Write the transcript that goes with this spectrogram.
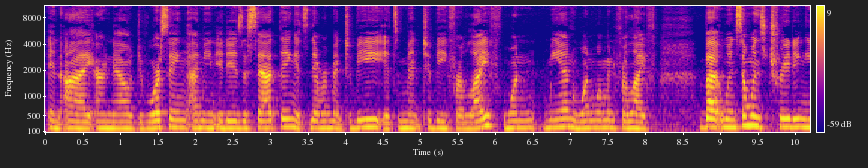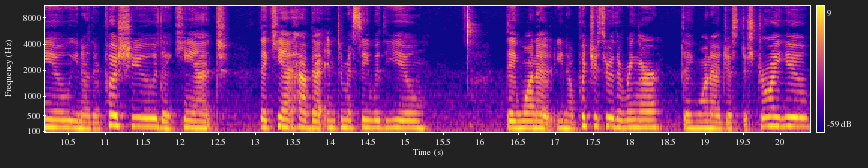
and I are now divorcing. I mean, it is a sad thing. It's never meant to be. It's meant to be for life. One man, one woman for life. But when someone's treating you, you know, they push you, they can't they can't have that intimacy with you. They want to, you know, put you through the wringer. They want to just destroy you.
